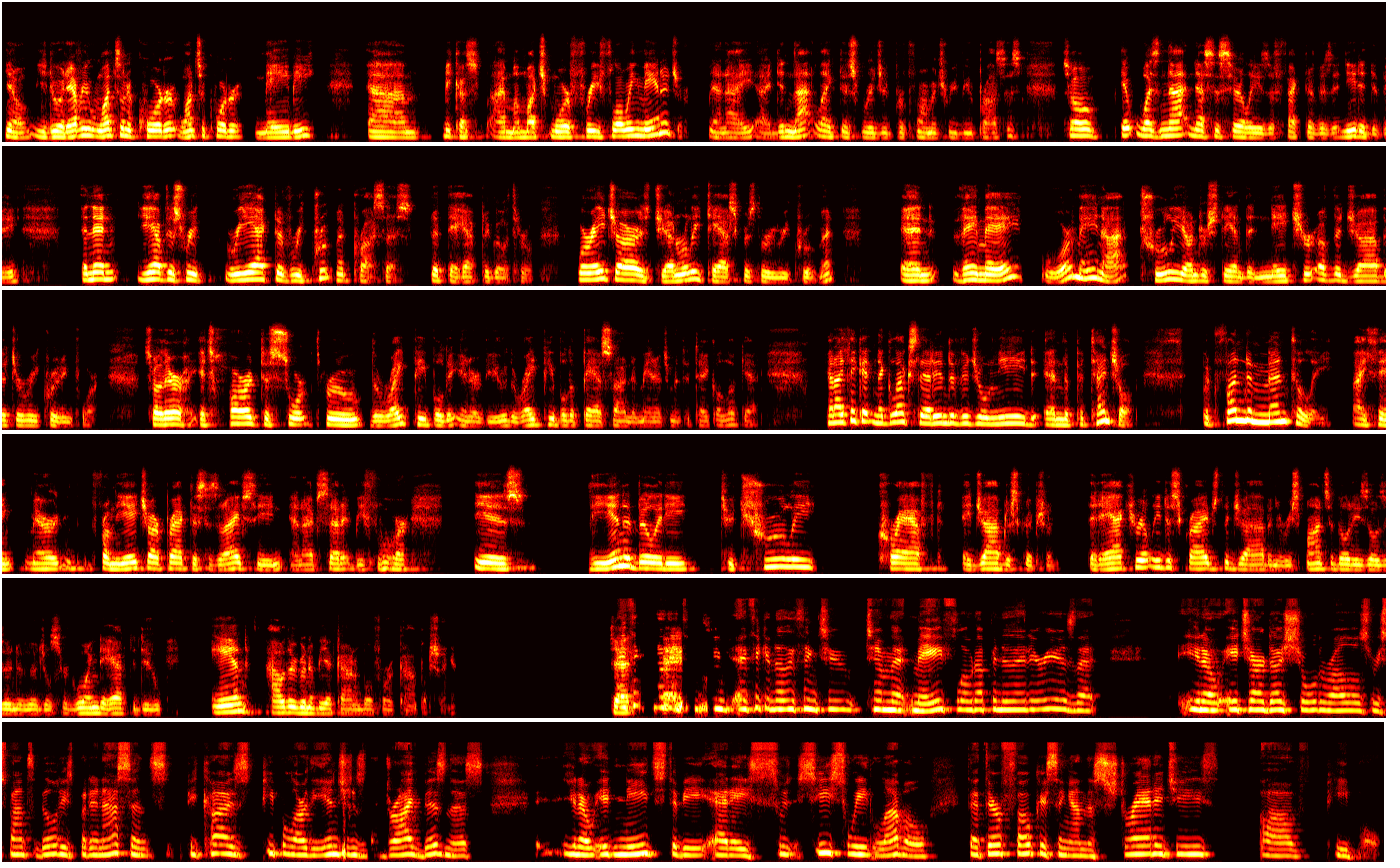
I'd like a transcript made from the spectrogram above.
you know, you do it every once in a quarter, once a quarter, maybe, um, because I'm a much more free flowing manager. And I, I did not like this rigid performance review process. So it was not necessarily as effective as it needed to be. And then you have this re- reactive recruitment process that they have to go through, where HR is generally tasked with the recruitment. And they may or may not truly understand the nature of the job that they're recruiting for. So there, it's hard to sort through the right people to interview, the right people to pass on to management to take a look at. And I think it neglects that individual need and the potential. But fundamentally, I think, from the HR practices that I've seen, and I've said it before, is the inability to truly craft a job description that accurately describes the job and the responsibilities those individuals are going to have to do and how they're going to be accountable for accomplishing it. That, I, think another thing, I think another thing too, Tim, that may float up into that area is that you know hr does shoulder all those responsibilities but in essence because people are the engines that drive business you know it needs to be at a c suite level that they're focusing on the strategies of people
